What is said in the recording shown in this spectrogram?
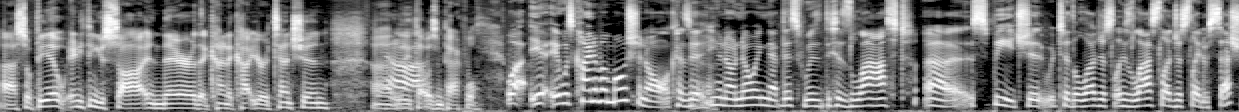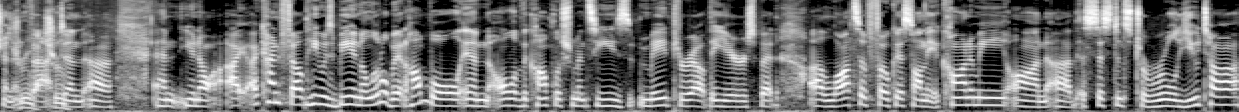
Uh, Sophia, anything you saw in there that kind of caught your attention, uh, that you thought was impactful? Well, it, it was kind of emotional because, you know, knowing that this was his last uh, speech uh, to the legisl- his last legislative session, True, in fact, true. and uh, and you know, I, I kind of felt he was being a little bit humble in all of the accomplishments he's made throughout the years, but uh, lots of focus on the economy, on uh, assistance to rural Utah.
